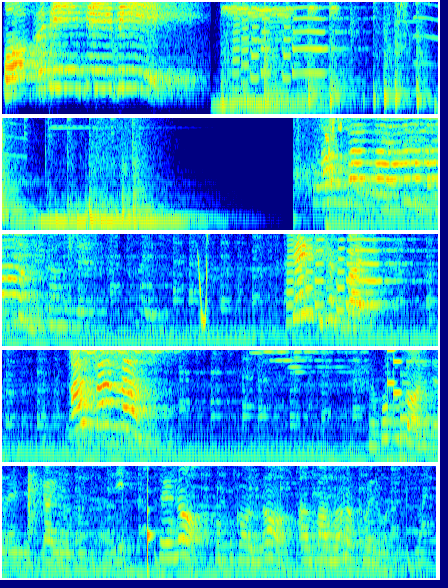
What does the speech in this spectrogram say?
ポップティーン TV 元気100倍アンパンマン。ポップコーンあるじゃないですか有名なさんに。それのポップコーンのアンパンマンの声の真似します。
